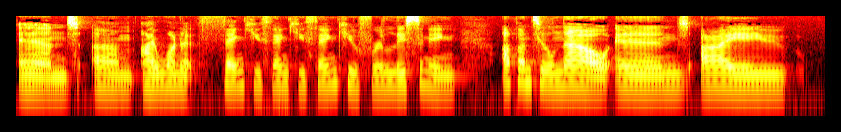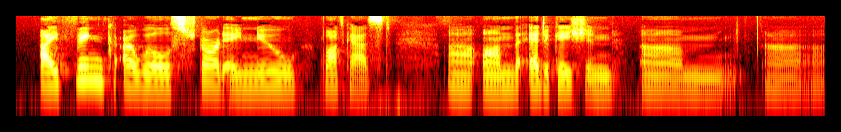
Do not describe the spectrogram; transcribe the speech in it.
and um, I want to thank you, thank you, thank you for listening up until now, and I I think I will start a new podcast uh, on the education um, uh,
